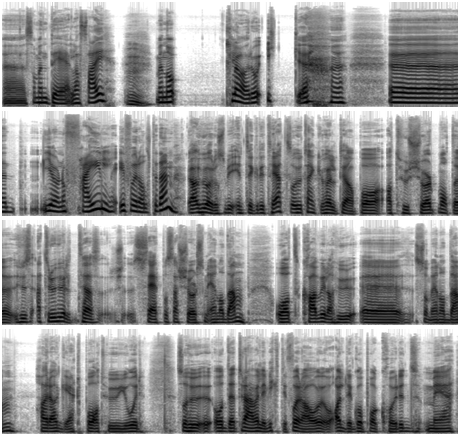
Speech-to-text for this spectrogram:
eh, som en del av seg. Mm. Men å klare å ikke eh, gjøre noe feil i forhold til dem Ja, hun har jo så mye integritet, så hun tenker jo hele tida på at hun sjøl på en måte hun, Jeg tror hun hele tida ser på seg sjøl som en av dem, og at hva ville hun eh, som en av dem har reagert på at hun gjorde. Så hun, og det tror jeg er veldig viktig for henne, å aldri gå på akkord med,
